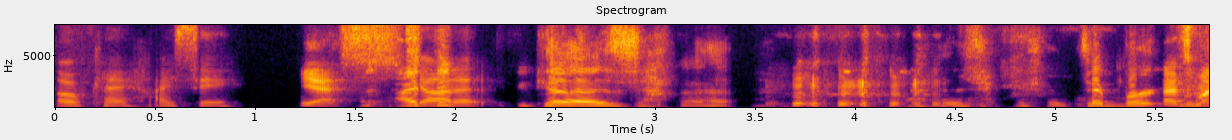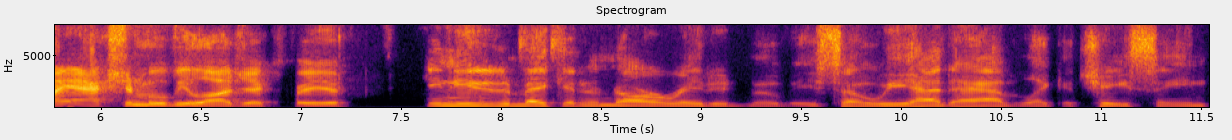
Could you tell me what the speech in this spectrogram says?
okay, I see. Yes, I Got think it. because uh, Tim Burton that's my action movie logic for you. he needed to make it an R-rated movie, so we had to have like a chase scene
